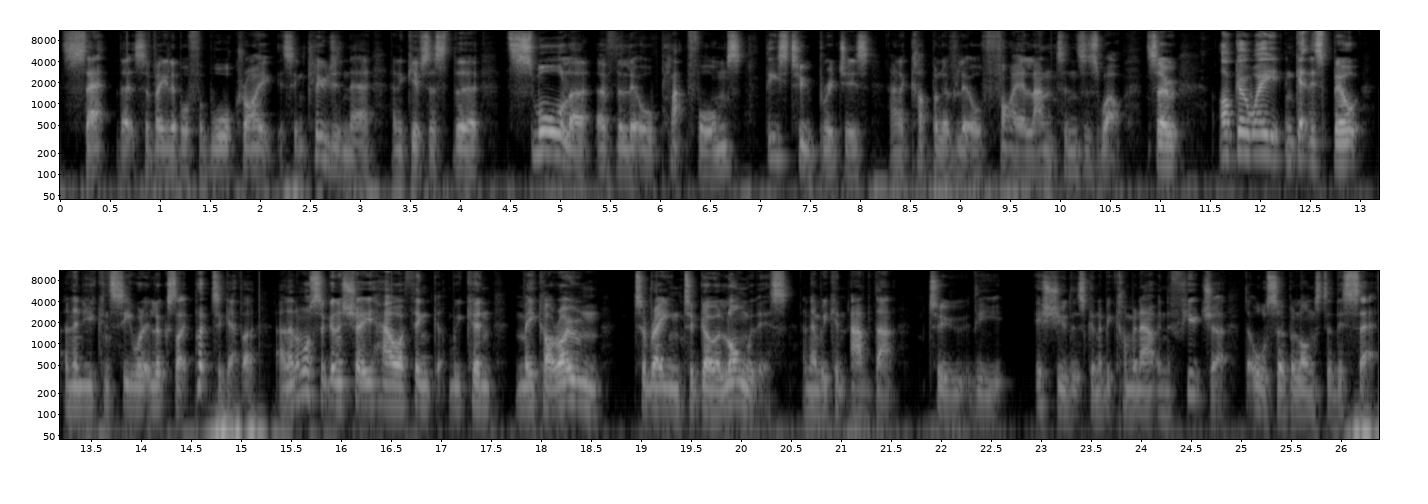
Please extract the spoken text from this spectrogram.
set that's available for Warcry. It's included in there and it gives us the smaller of the little platforms, these two bridges, and a couple of little fire lanterns as well. So I'll go away and get this built and then you can see what it looks like put together. And then I'm also going to show you how I think we can make our own terrain to go along with this and then we can add that to the issue that's going to be coming out in the future that also belongs to this set.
